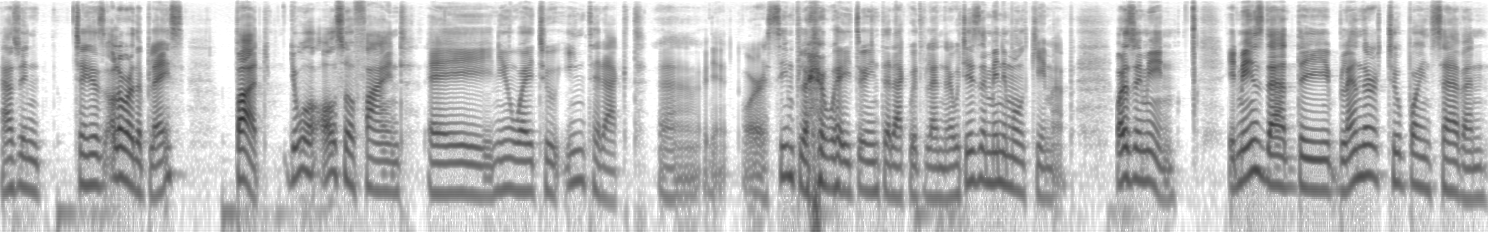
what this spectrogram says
there has been changes all over the place. But you will also find a new way to interact, uh, or a simpler way to interact with Blender, which is the minimal key map. What does it mean? It means that the Blender 2.7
